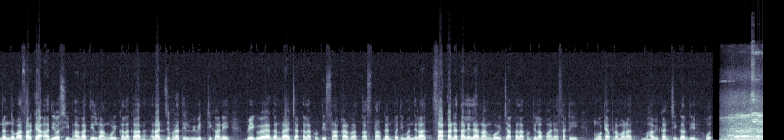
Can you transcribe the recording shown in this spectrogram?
नंदुरबार सारख्या आदिवासी भागातील रांगोळी कलाकार राज्यभरातील विविध ठिकाणी वेगवेगळ्या गणरायाच्या कलाकृती साकारत असतात. गणपती मंदिरात साकारण्यात आलेल्या रांगोळीच्या कलाकृतीला पाहण्यासाठी मोठ्या प्रमाणात भाविकांची गर्दी होत तर सर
